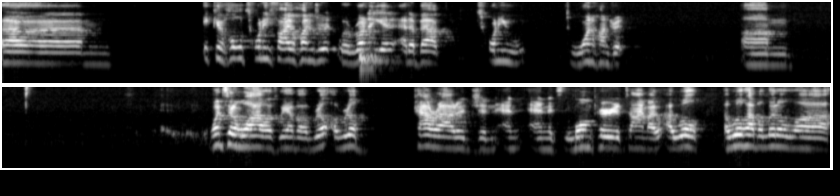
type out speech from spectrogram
Um, it can hold 2,500. We're running it at about 2,100. Um, once in a while, if we have a real a real power outage and and and it's a long period of time, I, I will I will have a little. Uh,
